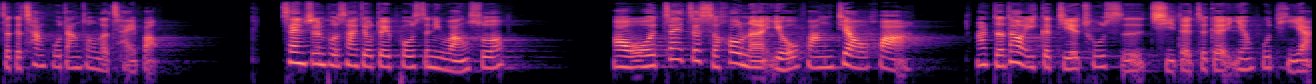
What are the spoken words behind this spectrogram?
这个仓库当中的财宝，三尊菩萨就对波斯匿王说：“哦，我在这时候呢，游方教化，而得到一个杰出时期的这个阎浮提呀，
